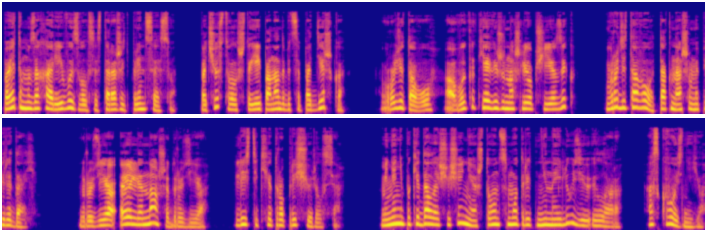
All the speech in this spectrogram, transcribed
Поэтому Захарий вызвался сторожить принцессу. Почувствовал, что ей понадобится поддержка? Вроде того. А вы, как я вижу, нашли общий язык? Вроде того, так нашим и передай. Друзья Элли наши друзья. Листик хитро прищурился. Меня не покидало ощущение, что он смотрит не на иллюзию Илара, а сквозь нее.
